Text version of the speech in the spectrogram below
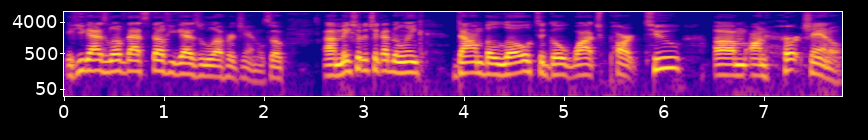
if you guys love that stuff, you guys will love her channel. So uh, make sure to check out the link down below to go watch part two um, on her channel.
